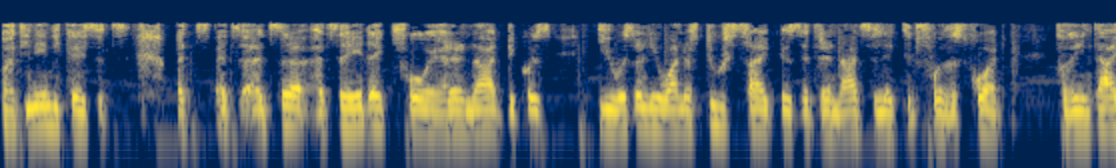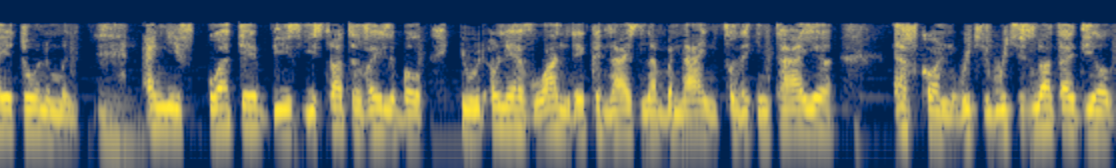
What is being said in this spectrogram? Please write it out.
But in any case, it's it's it's it's a it's a headache for Renard because he was only one of two strikers that Renard selected for the squad for the entire tournament. Mm. And if Boutaib is, is not available, he would only have one recognized number nine for the entire AFCON, which which is not ideal,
